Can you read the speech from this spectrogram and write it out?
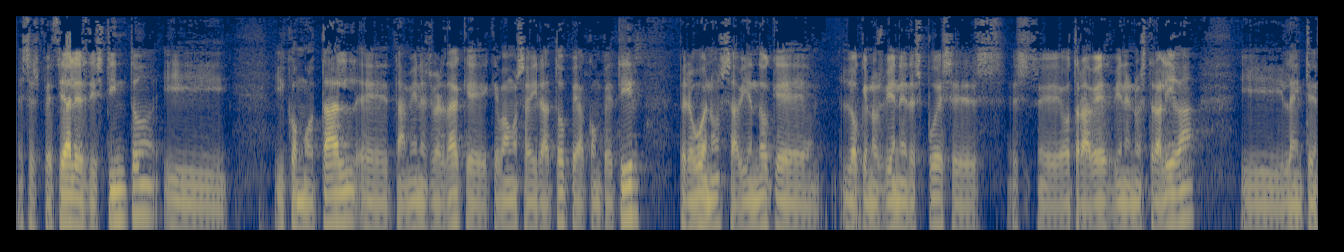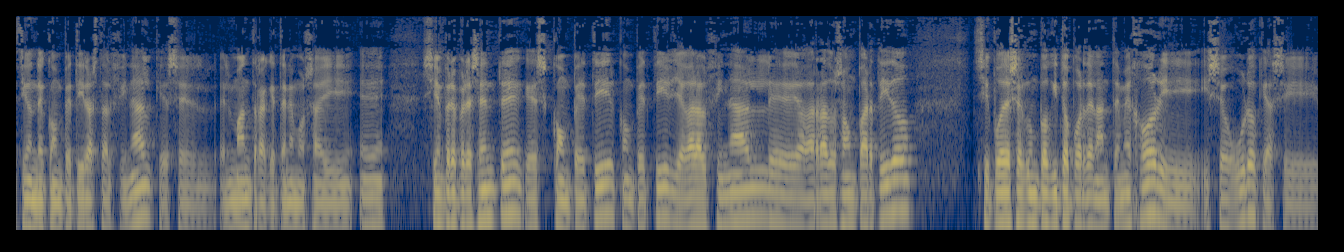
es especial, es distinto y, y como tal eh, también es verdad que vamos a ir a tope a competir pero bueno, sabiendo que lo que nos viene después es, eh, otra vez viene nuestra liga y la intención de competir hasta el final, que es el, mantra que tenemos ahí eh, siempre presente, que es competir, competir, llegar al final eh, agarrados a un partido, si puede ser un poquito por delante mejor y seguro que así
